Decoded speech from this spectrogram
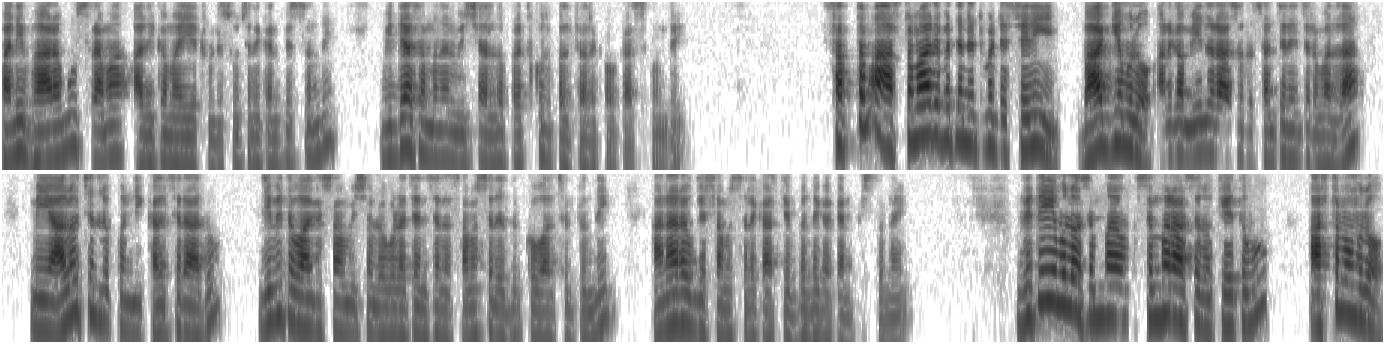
పని భారము శ్రమ అధికమయ్యేటువంటి సూచన కనిపిస్తుంది. విద్యా సంబంధం విషయాల్లో ప్రతికూల ఫలితాలకు అవకాశం ఉంది. సప్తమ అష్టమాధిపతి అయినటువంటి శని భాగ్యములో అనగా మీనరాశులు సంచరించడం వల్ల మీ ఆలోచనలు కొన్ని కలిసి రాదు. జీవిత భాగస్వామి విషయంలో కూడా చిన్న చిన్న సమస్యలు ఎదుర్కోవాల్సి ఉంటుంది. అనారోగ్య సమస్యలు కాస్త ఇబ్బందిగా కనిపిస్తున్నాయి. ద్వితీయములో సింహ సింహరాశిలో కేతువు అష్టమములో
